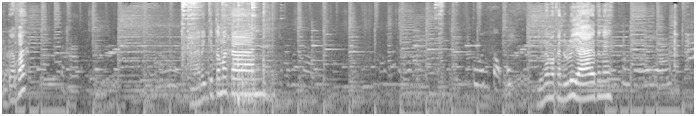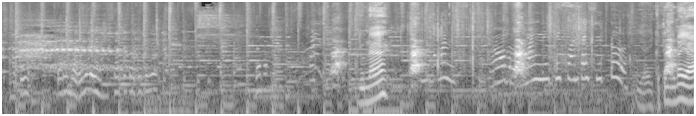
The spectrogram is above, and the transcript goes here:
Udah apa? Mari kita makan. Untuk. Juna makan dulu ya, itu nih. Juna, pantai situ. ya ikutin Juna ya.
